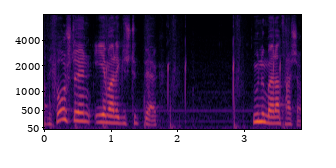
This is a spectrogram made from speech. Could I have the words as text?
nach wie vor stehen, ehemaliges Stück Berg. Nun in meiner Tasche.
